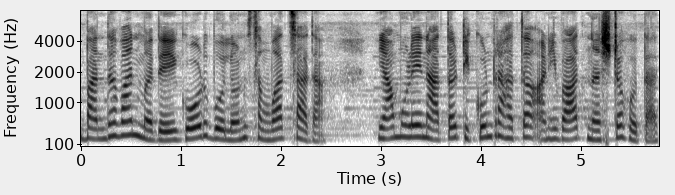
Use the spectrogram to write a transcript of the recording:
बांधवांमध्ये गोड बोलून संवाद साधा. यामुळे नातं टिकून राहतं आणि वाद नष्ट होतात.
